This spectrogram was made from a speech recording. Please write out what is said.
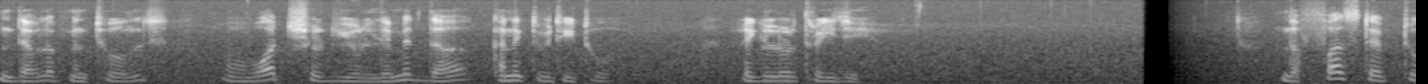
development tools what should you limit the connectivity to? Regular 3g the first step to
